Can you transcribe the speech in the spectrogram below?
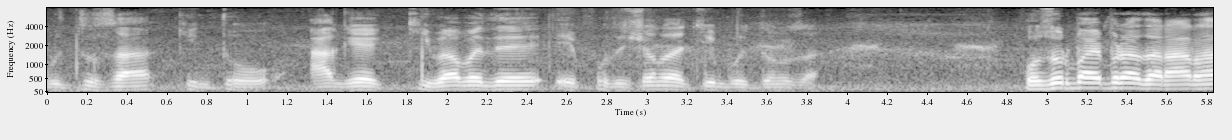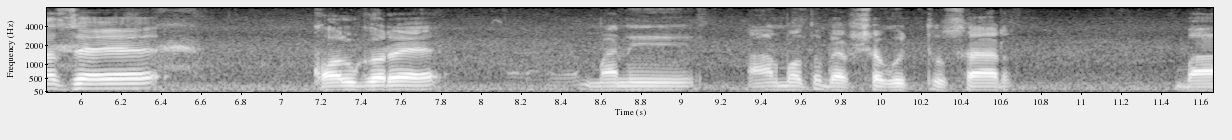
বুঝতো চা, কিন্তু আগে কীভাবে দে এই পজিশনে আছি, বুঝতো না প্রচুর ভাইপরা যারা আর আছে, কল করে মানে আর মতো ব্যবসা করতো স্যার বা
